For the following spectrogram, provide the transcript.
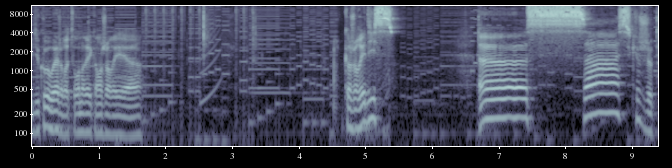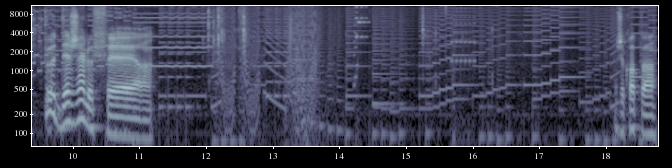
Et du coup, ouais, je retournerai quand j'aurai... Euh, quand j'aurai 10. Euh... Ça... Est-ce que je peux déjà le faire? Je crois pas.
